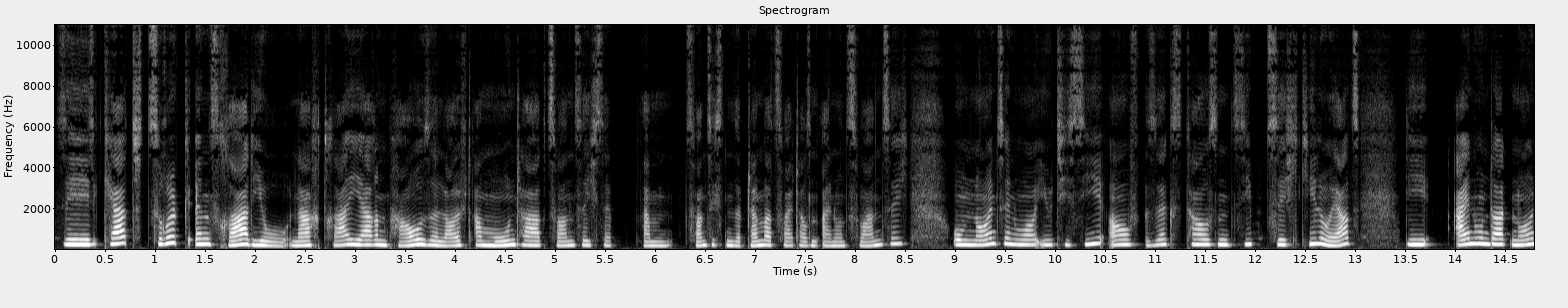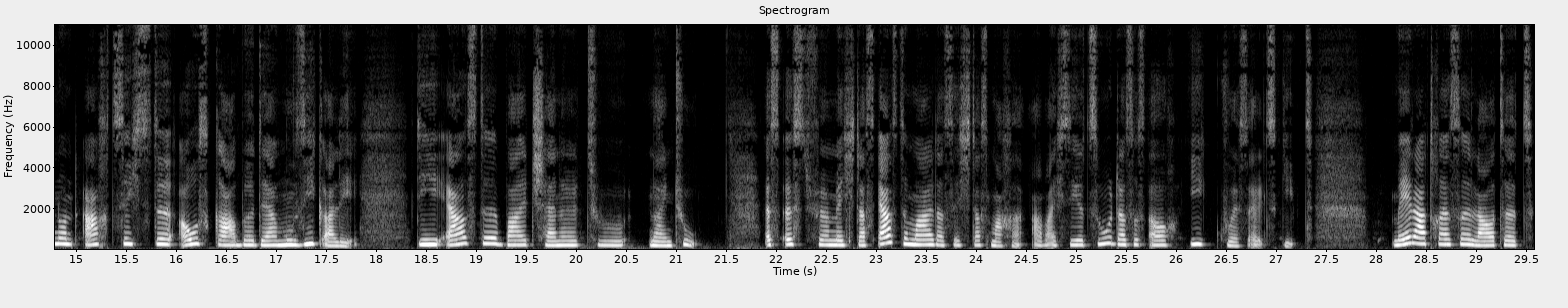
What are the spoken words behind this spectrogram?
sie kehrt zurück ins Radio. Nach drei Jahren Pause läuft am Montag 20 September am 20. September 2021 um 19 Uhr UTC auf 6070 Kilohertz die 189. Ausgabe der Musikallee die erste bei Channel 292. Es ist für mich das erste Mal, dass ich das mache, aber ich sehe zu, dass es auch E-QSLs gibt. Mailadresse lautet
